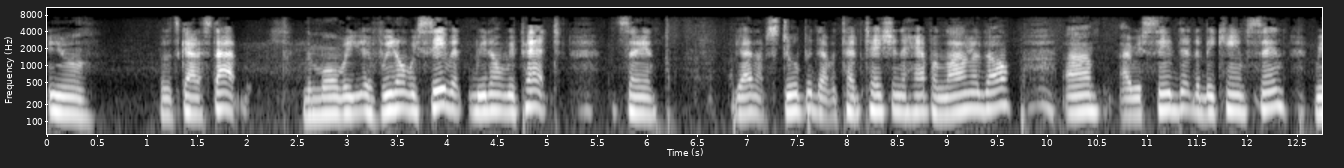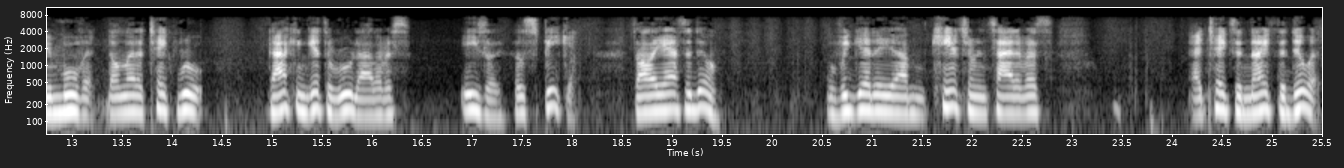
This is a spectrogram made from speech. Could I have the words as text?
You know, but it's got to stop. The more we, if we don't receive it, we don't repent. It's saying, God, I'm stupid. That was temptation that happened long ago. Um, I received it. It became sin. Remove it. Don't let it take root. God can get the root out of us easily. He'll speak it. That's all he has to do. If we get a um, cancer inside of us, it takes a knife to do it.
